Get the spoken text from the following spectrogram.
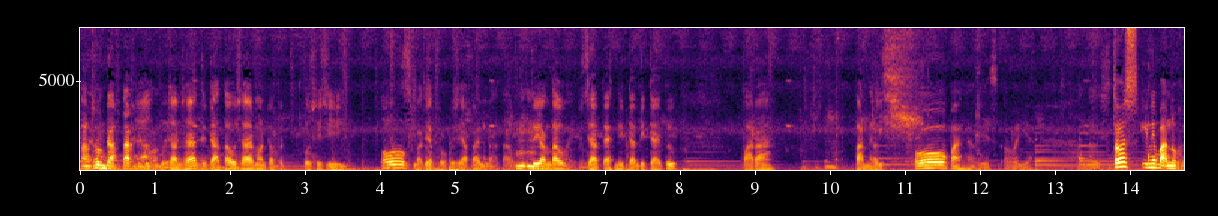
Langsung daftar gitu. Dan saya tidak tahu saya mau dapat posisi oh, sebagai gitu. profesi apa tidak tahu. Mm -mm. Itu yang tahu bisa teknik dan tidak itu para panelis. Oh, panelis. Oh iya. Panelis. Terus ini Pak Nur,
